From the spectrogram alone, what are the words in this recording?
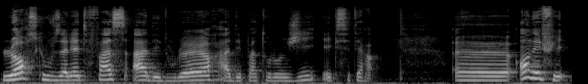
lorsque vous allez être face à des douleurs, à des pathologies, etc. Euh, en effet,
